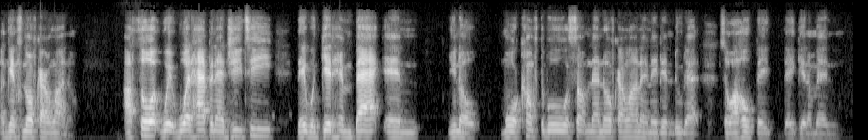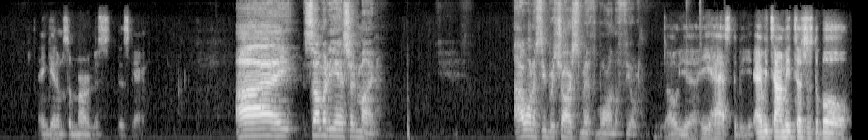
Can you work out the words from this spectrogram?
against North Carolina. I thought with what happened at GT, they would get him back and you know more comfortable or something at North Carolina, and they didn't do that. So I hope they they get him in and get him some burn this this game. I somebody answered mine. I want to see Brashard Smith more on the field. Oh yeah, he has to be. Every time he touches the ball.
